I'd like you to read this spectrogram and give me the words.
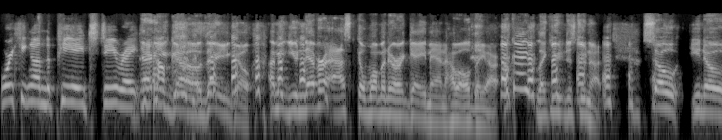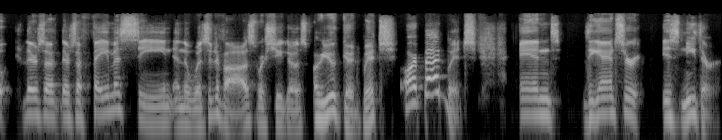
working on the PhD right there now. There you go. There you go. I mean, you never ask a woman or a gay man how old they are. Okay, like you just do not. So you know, there's a there's a famous scene in The Wizard of Oz where she goes, "Are you a good witch or a bad witch?" And the answer is neither.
